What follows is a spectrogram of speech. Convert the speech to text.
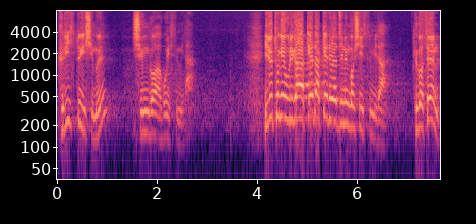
그리스도이심을 증거하고 있습니다. 이를 통해 우리가 깨닫게 되어지는 것이 있습니다. 그것은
